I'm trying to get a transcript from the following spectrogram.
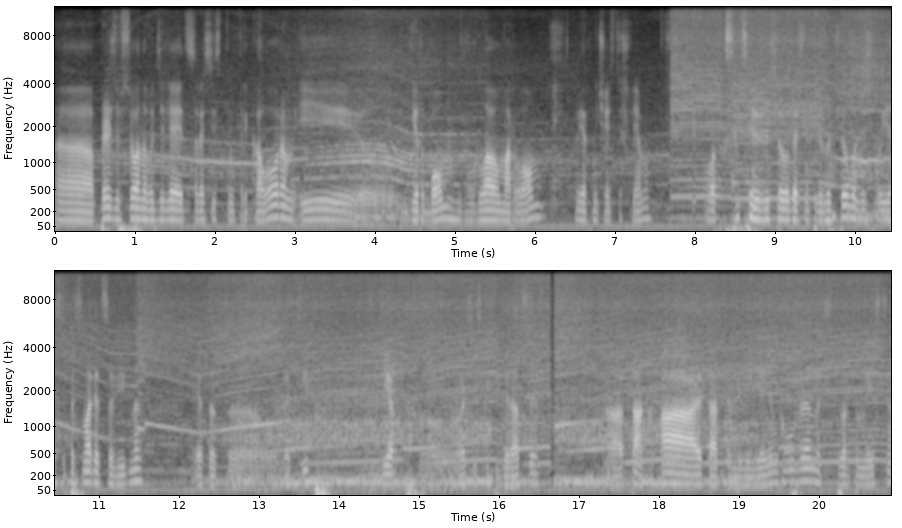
Э, прежде всего, она выделяется российским триколором и э, гербом, двуглавым орлом в верхней части шлема. Вот, кстати, режиссер удачно перезвучил. Вот здесь, если присмотреться, видно этот э, логотип, герб э, Российской Федерации. А, так, а это Артем Емельяненко уже на четвертом месте.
